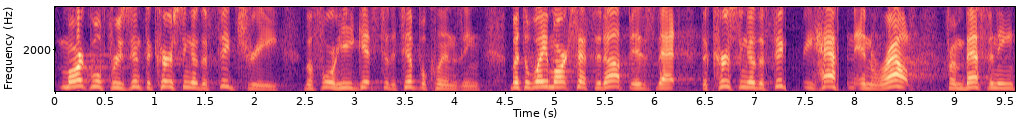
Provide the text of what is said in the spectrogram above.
Mark will present the cursing of the fig tree before he gets to the temple cleansing. But the way Mark sets it up is that the cursing of the fig tree happened en route from Bethany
